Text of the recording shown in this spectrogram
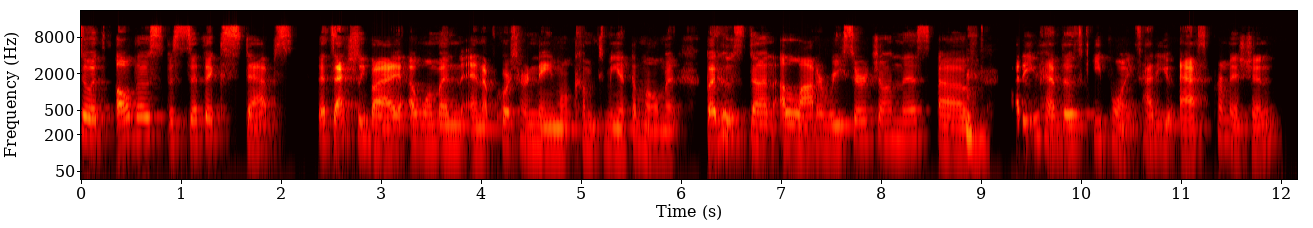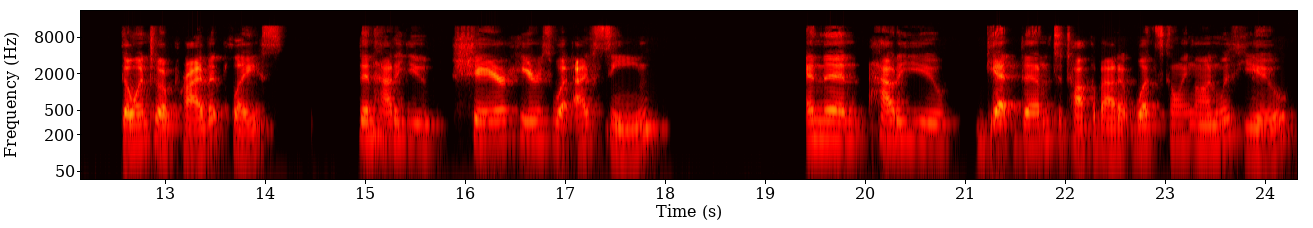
So it's all those specific steps. That's actually by a woman, and of course, her name won't come to me at the moment, but who's done a lot of research on this of mm-hmm. how do you have those key points? How do you ask permission, go into a private place? Then how do you share, here's what I've seen? And then how do you get them to talk about it? What's going on with you?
